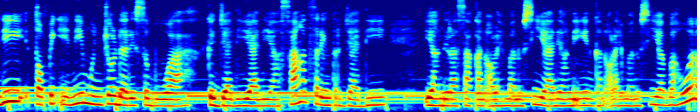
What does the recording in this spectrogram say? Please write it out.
Jadi, topik ini muncul dari sebuah kejadian yang sangat sering terjadi yang dirasakan oleh manusia, yang diinginkan oleh manusia bahwa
